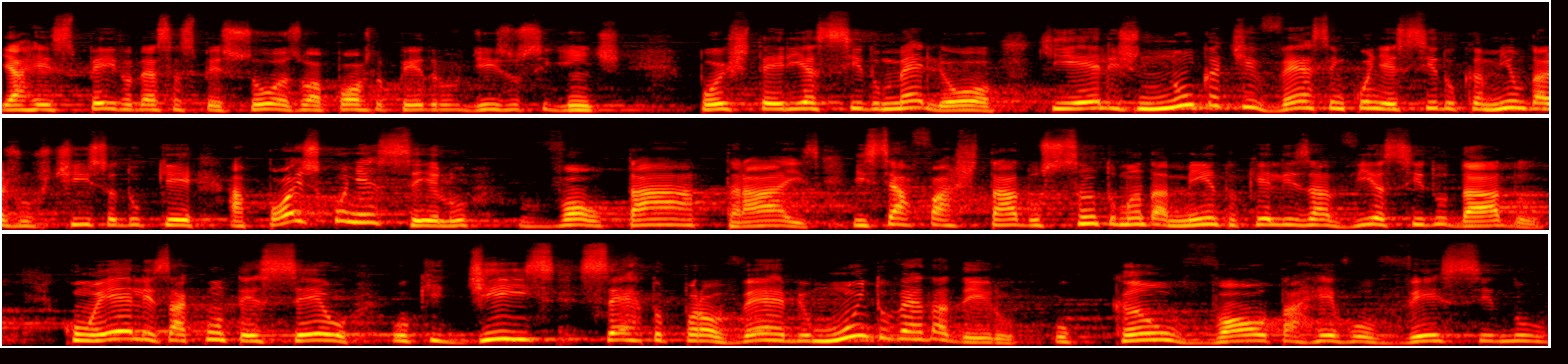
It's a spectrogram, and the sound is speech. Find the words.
E a respeito dessas pessoas, o apóstolo Pedro diz o seguinte: Pois teria sido melhor que eles nunca tivessem conhecido o caminho da justiça do que, após conhecê-lo, voltar atrás e se afastar do santo mandamento que lhes havia sido dado. Com eles aconteceu o que diz certo provérbio muito verdadeiro: o cão volta a revolver-se no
